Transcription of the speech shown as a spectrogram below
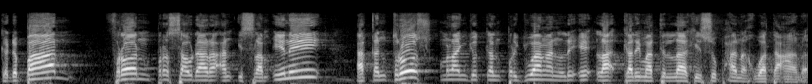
ke depan front persaudaraan Islam ini akan terus melanjutkan perjuangan li'la kalimatillahi subhanahu wa ta'ala.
